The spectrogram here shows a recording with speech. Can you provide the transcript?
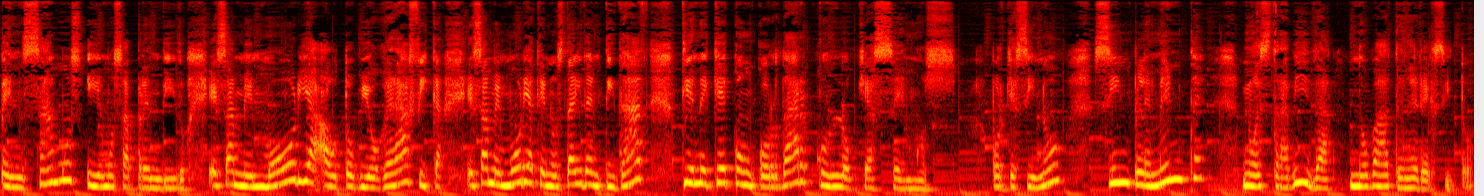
pensamos y hemos aprendido. Esa memoria autobiográfica, esa memoria que nos da identidad, tiene que concordar con lo que hacemos. Porque si no, simplemente nuestra vida no va a tener éxito.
